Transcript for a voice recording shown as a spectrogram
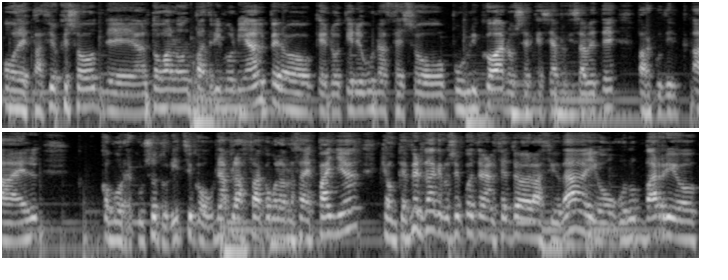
o de espacios que son de alto valor patrimonial, pero que no tienen un acceso público, a no ser que sea precisamente para acudir a él como recurso turístico. Una plaza como la Plaza de España, que aunque es verdad que no se encuentra en el centro de la ciudad y, o con un barrio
